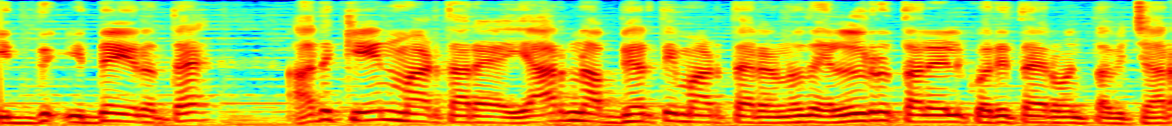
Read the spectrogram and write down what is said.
ಇದ್ದು ಇದ್ದೇ ಇರುತ್ತೆ. ಅದಕ್ಕೆ ಏನ್ ಮಾಡ್ತಾರೆ? ಯಾರನ್ನ ಅಭ್ಯರ್ಥಿ ಮಾಡ್ತಾರೆ ಅನ್ನೋದು ಎಲ್ಲರೂ ತಲೆಯಲ್ಲಿ ಕೊರಿತಾ ಇರುವಂತ ವಿಚಾರ.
